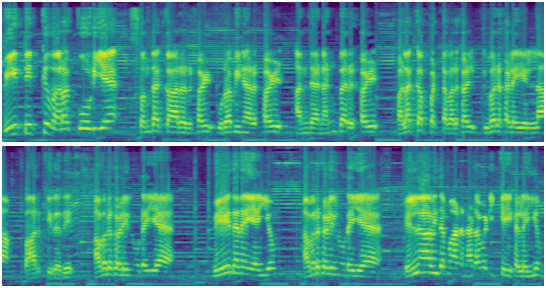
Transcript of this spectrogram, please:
வீட்டிற்கு வரக்கூடிய சொந்தக்காரர்கள் உறவினர்கள் அந்த நண்பர்கள் பழக்கப்பட்டவர்கள் இவர்களை எல்லாம் பார்க்கிறது. அவர்களினுடைய வேதனையையும் அவர்களினுடைய எல்லா விதமான நடவடிக்கைகளையும்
